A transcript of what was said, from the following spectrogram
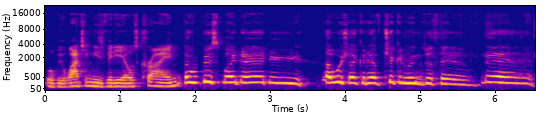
will be watching these videos crying, I miss my daddy. I wish I could have chicken wings with him.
